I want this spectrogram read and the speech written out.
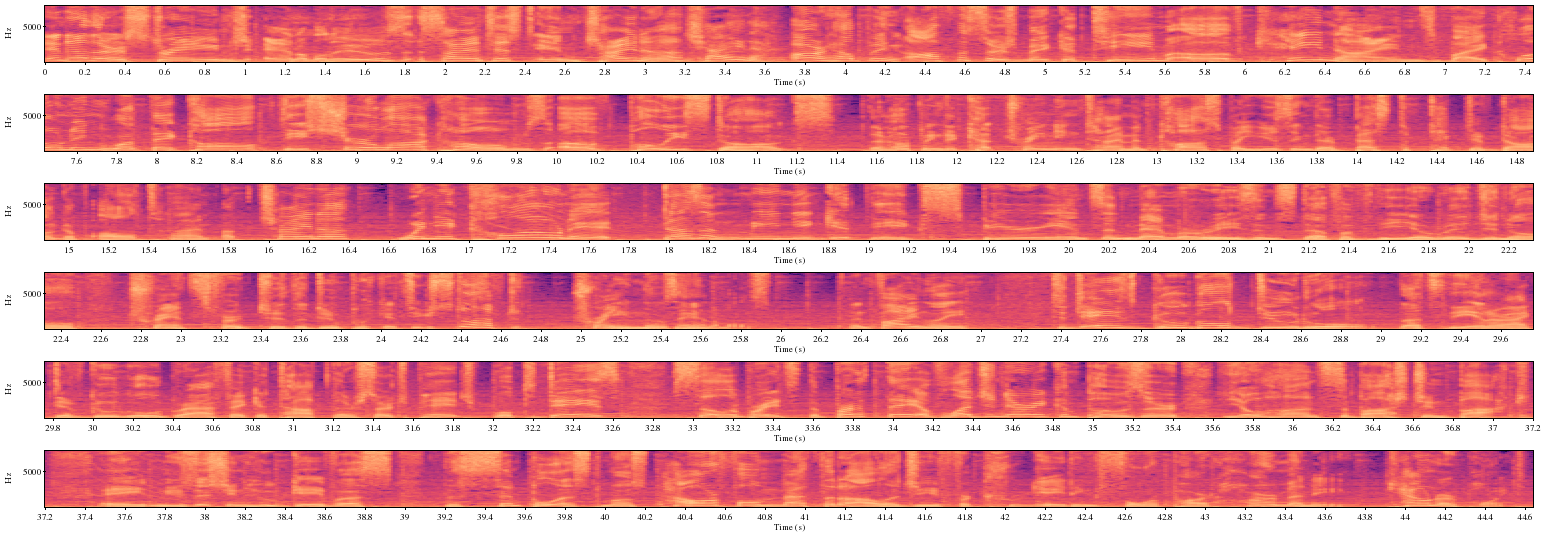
In other strange animal news, scientists in China, China are helping officers make a team of canines by cloning what they call the Sherlock Holmes of police dogs. They're hoping to cut training time and cost by using their best detective dog of all time. Of China, when you clone it, doesn't mean you get the experience and memories and stuff of the original transferred to the duplicates. You still have to train those animals. And finally, Today's Google Doodle, that's the interactive Google graphic atop their search page. Well, today's celebrates the birthday of legendary composer Johann Sebastian Bach, a musician who gave us the simplest, most powerful methodology for creating four part harmony counterpoint.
